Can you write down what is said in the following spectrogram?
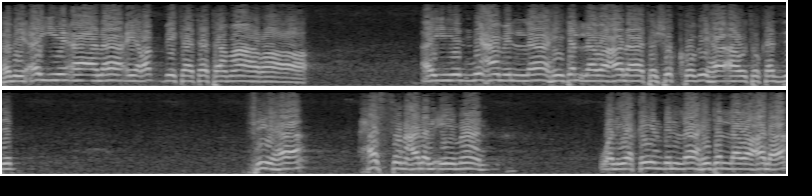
فبأي آلاء ربك تتمارى؟ أي نعم الله جل وعلا تشك بها أو تكذب؟ فيها حث على الإيمان واليقين بالله جل وعلا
